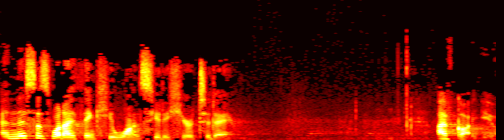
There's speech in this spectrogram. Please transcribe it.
And this is what I think he wants you to hear today I've got you.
